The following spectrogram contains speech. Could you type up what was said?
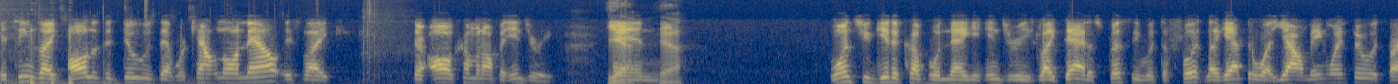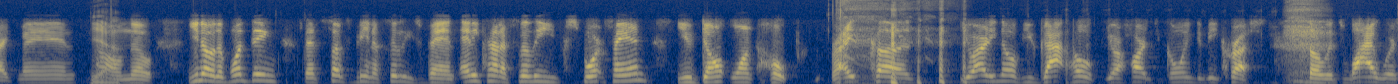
it seems like all of the dudes that we're counting on now is like they're all coming off an injury. Yeah. And yeah. once you get a couple of nagging injuries like that, especially with the foot, like after what Yao Ming went through, it's like, man, Yeah. I don't know. You know, the one thing that sucks being a Phillies fan, any kind of Philly sport fan, you don't want hope, right? Because you already know if you got hope, your heart's going to be crushed. So it's why we're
